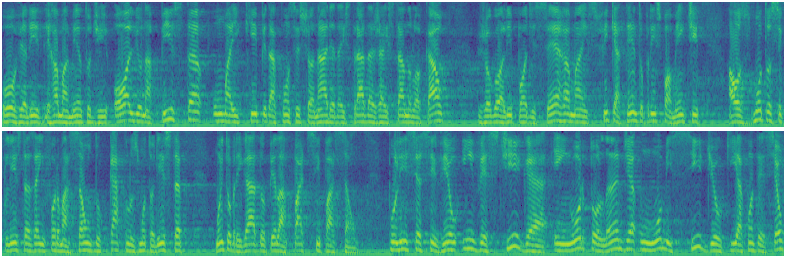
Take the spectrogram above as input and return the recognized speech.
Houve ali derramamento de óleo na pista. Uma equipe da concessionária da estrada já está no local. Jogou ali pó de serra, mas fique atento principalmente aos motociclistas. A informação do Cátulos Motorista. Muito obrigado pela participação. Polícia Civil investiga em Hortolândia um homicídio que aconteceu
